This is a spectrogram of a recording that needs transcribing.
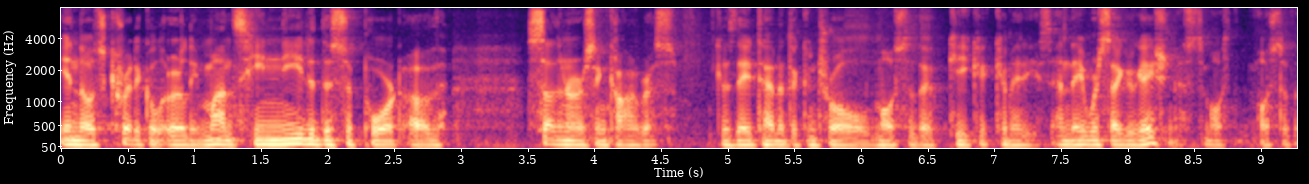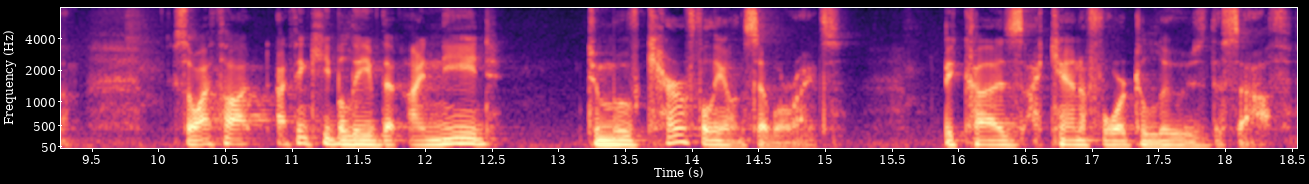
in those critical early months. He needed the support of Southerners in Congress because they tended to control most of the key committees, and they were segregationists, most, most of them. So I thought, I think he believed that I need to move carefully on civil rights because I can't afford to lose the South.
